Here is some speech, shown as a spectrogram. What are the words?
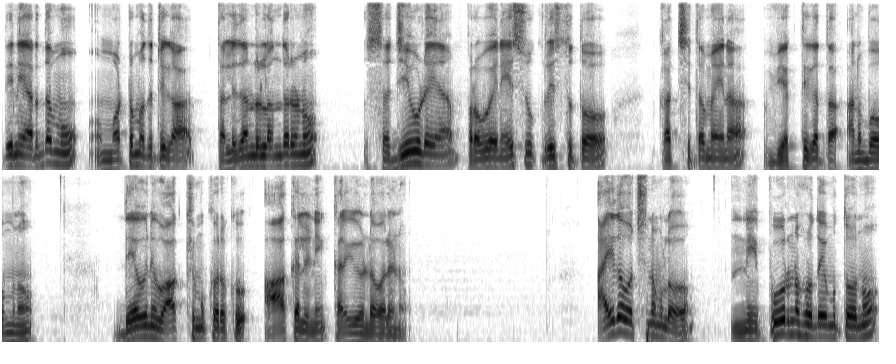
దీని అర్థము మొట్టమొదటిగా తల్లిదండ్రులందరూ సజీవుడైన ప్రభు అయిన యేసుక్రీస్తుతో ఖచ్చితమైన వ్యక్తిగత అనుభవమును దేవుని వాక్యము కొరకు ఆకలిని కలిగి ఉండవలెను. ఐదో వచనంలో నీ పూర్ణ హృదయముతోనూ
